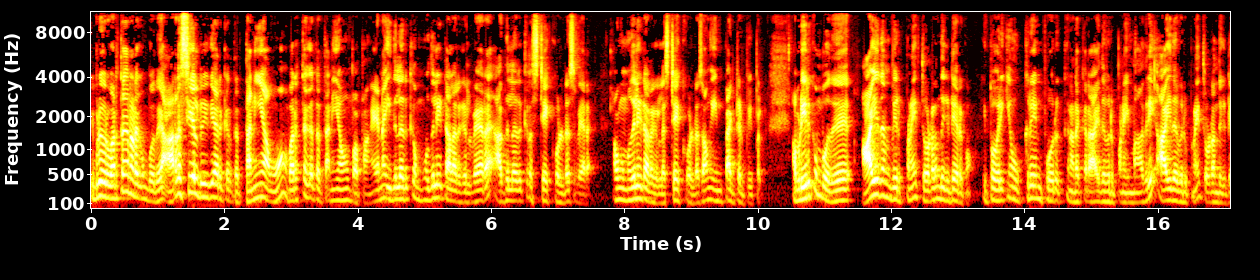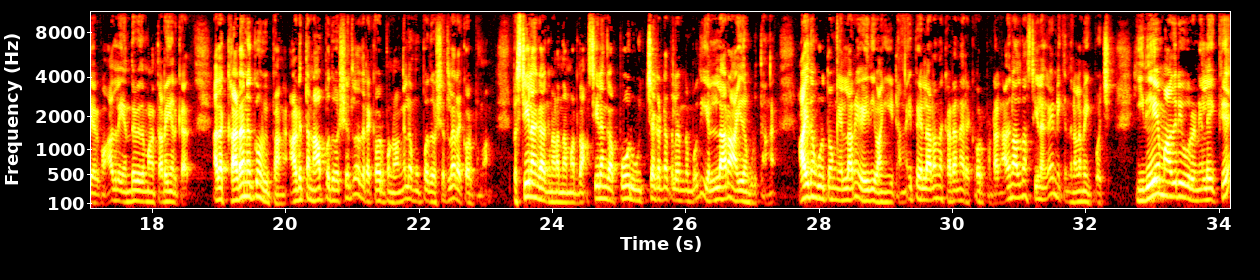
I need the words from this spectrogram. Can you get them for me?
இப்படி ஒரு வர்த்தகம் நடக்கும்போது அரசியல் ரீதியாக இருக்கிறத தனியாகவும் வர்த்தகத்தை தனியாகவும் பார்ப்பாங்க. ஏன்னா இதில் இருக்க முதலீட்டாளர்கள் வேறு அதில் இருக்கிற ஸ்டேக் ஹோல்டர்ஸ் வேறு. அவங்க முதலீட்டாளர்கள் ஸ்டேக் ஹோல்டர்ஸ் அவங்க இம்பாக்டட் பீப்புள் அப்படி இருக்கும்போது ஆயுதம் விற்பனை தொடர்ந்துக்கிட்டே இருக்கும். இப்போ வரைக்கும் உக்ரைன் போருக்கு நடக்கிற ஆயுத விற்பனை மாதிரி ஆயுத விற்பனை தொடர்ந்துக்கிட்டே இருக்கும். அதில் எந்த விதமான தடையும் இருக்காது. அதை கடனுக்கும் விற்பாங்க. அடுத்த நாற்பது வருஷத்தில் அதை ரெக்கவர் பண்ணுவாங்க இல்லை முப்பது வருஷத்தில் ரெக்கவர் பண்ணுவாங்க. இப்போ ஸ்ரீலங்காவுக்கு நடந்த மாதிரி தான். ஸ்ரீலங்கா போர் உச்சகட்டத்தில் இருந்தபோது எல்லாரும் ஆயுதம் கொடுத்தாங்க. ஆயுதம் கொடுத்தவங்க எல்லாரும் எழுதி வாங்கிக்கிட்டாங்க. இப்போ எல்லாரும் அந்த கடனை ரெக்கவர் பண்ணுறாங்க அதனால தான் ஸ்ரீலங்கா இன்றைக்கி இந்த நிலைமைக்கு போச்சு. இதே மாதிரி ஒரு நிலைக்கு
